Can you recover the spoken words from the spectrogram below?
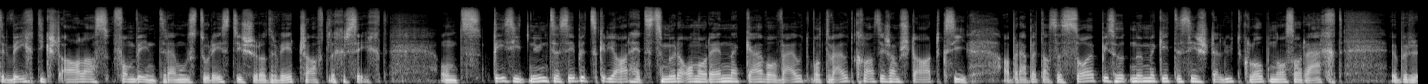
der wichtigste Anlass vom Winter, aus touristischer oder wirtschaftlicher Sicht. Und bis in die 1970er Jahre hat es zu Mürren auch noch Rennen gegeben, wo, Welt, wo die Weltklasse ist am Start war. Aber eben, dass es so etwas heute nicht mehr gibt, das ist den Leuten, glaube ich, noch so recht. Über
